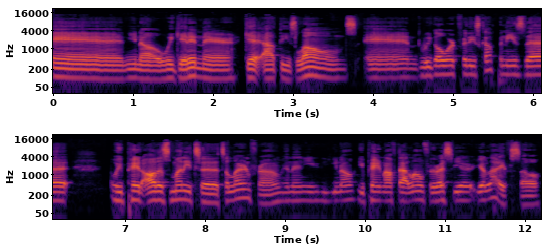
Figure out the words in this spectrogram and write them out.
And, you know, we get in there, get out these loans, and we go work for these companies that we paid all this money to to learn from, and then you you know you're paying off that loan for the rest of your your life. So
